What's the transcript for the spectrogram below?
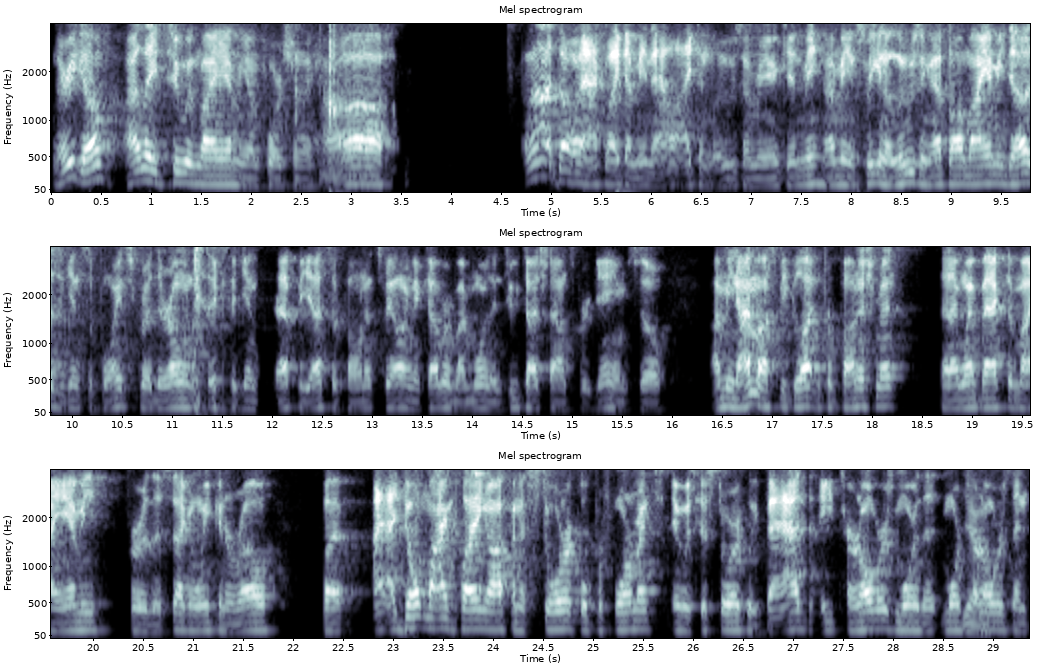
There you go. I laid two with Miami, unfortunately. Uh, uh, don't act like I mean hell I can lose. I mean, are you kidding me? I mean, speaking of losing, that's all Miami does against the point spread. They're 0 6 against FBS opponents, failing to cover by more than two touchdowns per game. So, I mean, I must be glutton for punishment that I went back to Miami for the second week in a row. But I, I don't mind playing off an historical performance. It was historically bad, eight turnovers, more than more turnovers yeah. than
